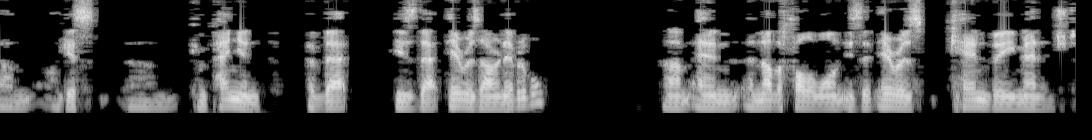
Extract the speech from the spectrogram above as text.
um, I guess, um, companion of that is that errors are inevitable. Um, and another follow on is that errors can be managed.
